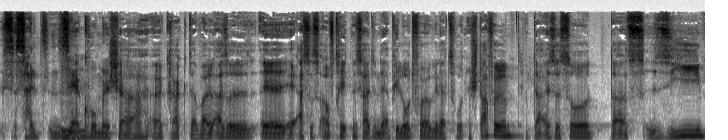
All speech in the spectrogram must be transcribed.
es ist halt ein sehr mhm. komischer äh, Charakter, weil also äh, ihr erstes Auftreten ist halt in der Pilotfolge der zweiten Staffel. Da ist es so, dass sie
